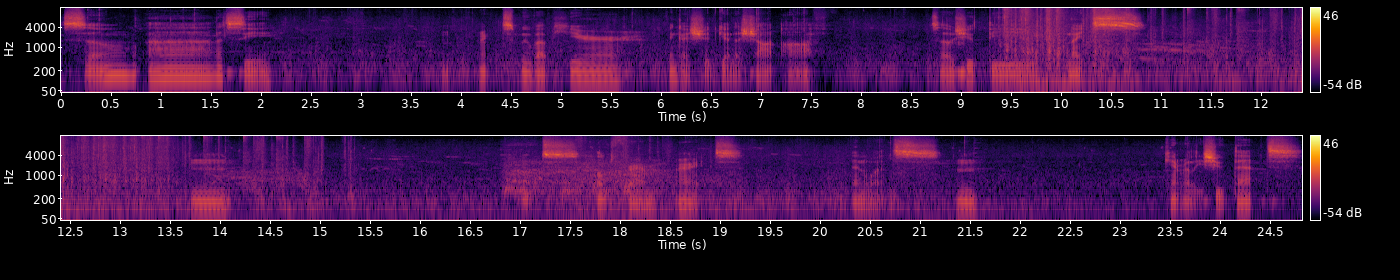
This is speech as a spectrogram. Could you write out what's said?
So, uh, let's see. Alright, let's move up here. I think I should get a shot off. So shoot the knights. Hmm. Shoot. Hold firm. Alright. Then what? Hmm. Can't really shoot that.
